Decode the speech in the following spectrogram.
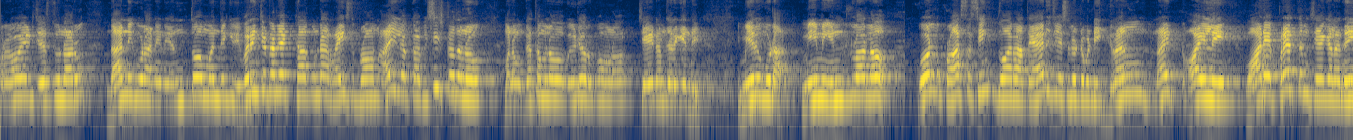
ప్రొవైడ్ చేస్తున్నారు. దాన్ని కూడా నేను ఎంతో మందికి వివరించడమే కాకుండా రైస్ బ్రౌన్ ఆయిల్ యొక్క విశిష్టతను మనం గతంలో వీడియో రూపంలో చేయడం జరిగింది. మీరు కూడా మీ మీ ఇంట్లో కోల్డ్ ప్రాసెసింగ్ ద్వారా తయారు చేసినటువంటి గ్రౌండ్ నైట్ ఆయిల్ని వాడే ప్రయత్నం చేయగలని.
